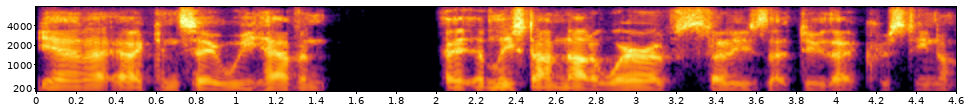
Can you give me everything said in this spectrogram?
Yeah, and I, I can say we haven't, at least I'm not aware of studies that do that, Christina.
